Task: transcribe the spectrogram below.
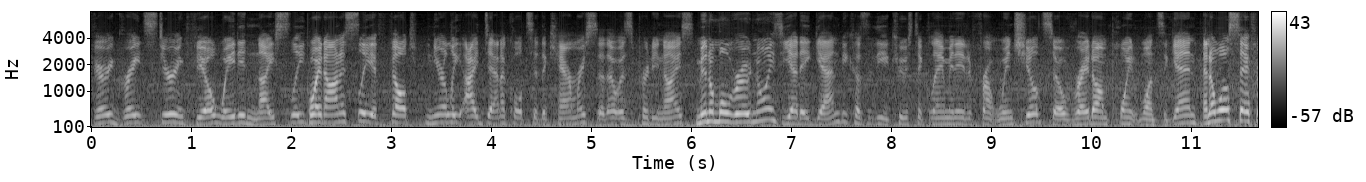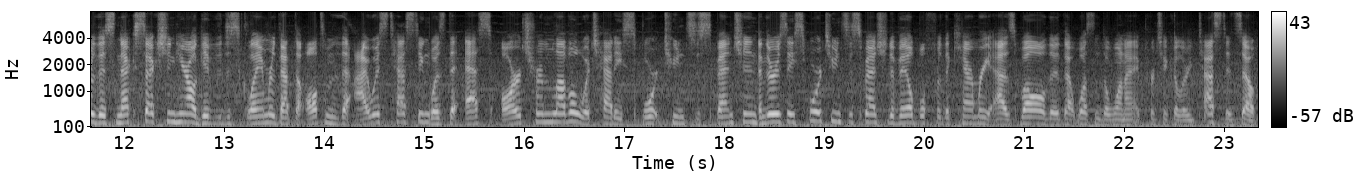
very great steering feel, weighted nicely. Quite honestly, it felt nearly identical to the Camry, so that was pretty nice. Minimal road noise yet again because of the acoustic laminated front windshield, so right on point once again. And I will say for this next section here, I'll give the disclaimer that the Altima that I was testing was the SR trim level, which had a sport tuned suspension. And there is a sport tuned suspension available for the Camry as well, although that wasn't the one I particularly tested. So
